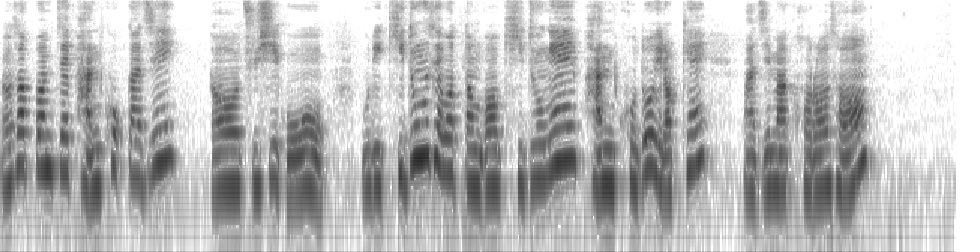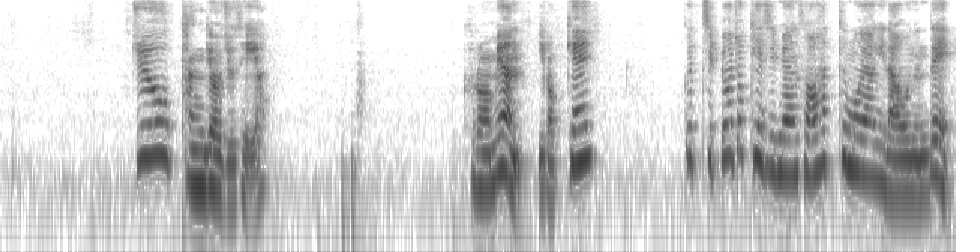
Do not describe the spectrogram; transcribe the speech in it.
여섯 번째 반 코까지 넣어 주시고 우리 기둥 세웠던 거 기둥의 반 코도 이렇게 마지막 걸어서 쭉 당겨 주세요. 그러면 이렇게 끝이 뾰족해지면서 하트 모양이 나오는데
